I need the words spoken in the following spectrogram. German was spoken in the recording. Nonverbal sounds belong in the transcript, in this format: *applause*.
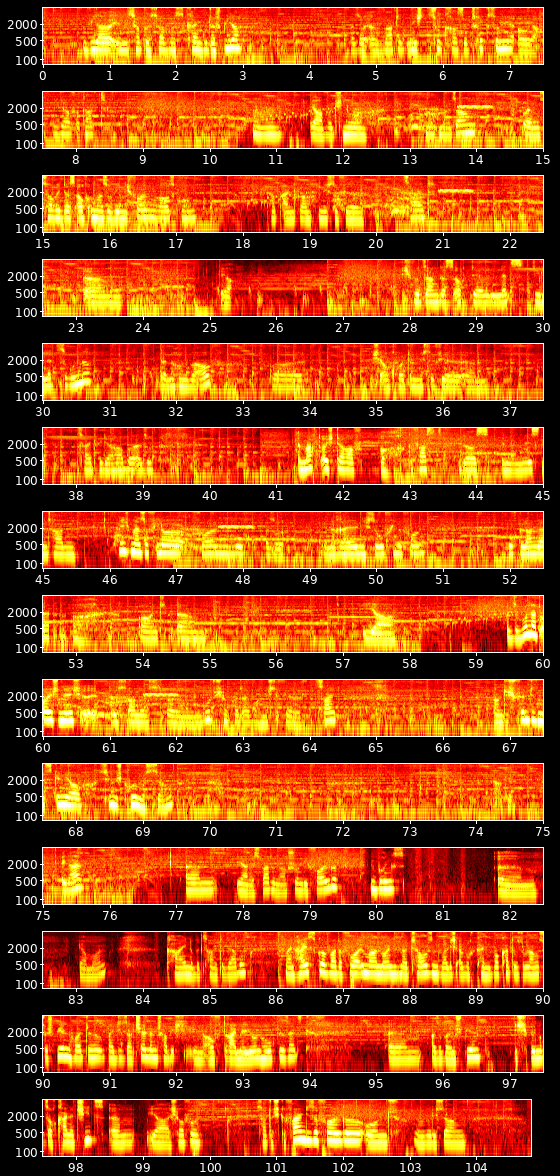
wieder in Subway Surfers kein guter Spieler. Also erwartet nicht zu krasse Tricks von mir. Oh ja, wieder verkackt. Mm, ja, wollte ich nur nochmal sagen. Ähm, sorry, dass auch immer so wenig Folgen rauskommen. Hab einfach nicht so viel Zeit. Ähm, ja. Ich würde sagen, das ist auch der Letz-, die letzte Runde. Dann hören wir auf, weil ich auch heute nicht so viel ähm, Zeit wieder habe. Also macht euch darauf oh, gefasst, dass in den nächsten Tagen nicht mehr so viele Folgen hoch, also generell nicht so viele Folgen hochgeladen werden. Oh. Und ähm, ja. Also wundert euch nicht, äh, ist alles ähm, gut. Ich habe halt einfach nicht viel Zeit. Und ich finde diesen Skin ja auch ziemlich cool, muss ich sagen. Ja, okay. Egal. Ähm, ja, das war dann auch schon die Folge. Übrigens, ähm, ja moin. Keine bezahlte Werbung. Mein Highscore war davor immer 900.000, weil ich einfach keinen Bock hatte, so lange zu spielen. Heute bei dieser Challenge habe ich ihn auf 3 Millionen hochgesetzt. Ähm, also beim Spielen. Ich benutze auch keine Cheats. Ähm, ja, ich hoffe, es hat euch gefallen, diese Folge. Und dann würde ich sagen,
